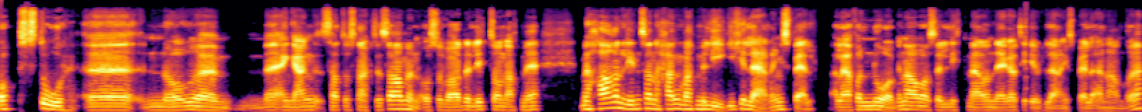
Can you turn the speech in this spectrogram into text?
oppsto uh, når uh, vi en gang satt og snakket sammen, og så var det litt sånn at vi, vi har en liten sånn hang med at vi liker ikke læringsspill. Eller iallfall noen av oss er litt mer negative til læringsspill enn andre.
